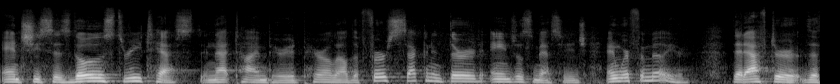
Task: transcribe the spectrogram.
And she says those three tests in that time period parallel the first, second, and third angel's message. And we're familiar that after the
